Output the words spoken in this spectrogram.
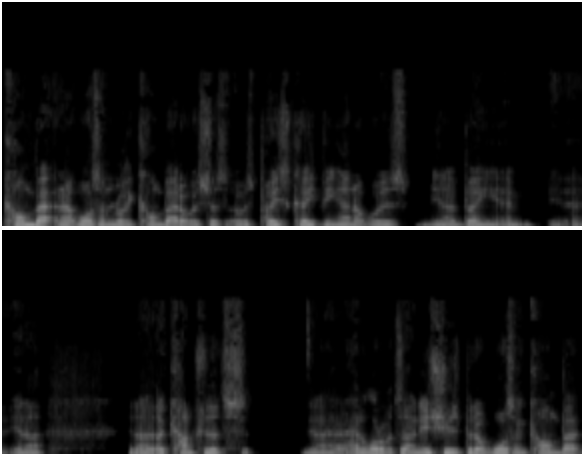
combat, and it wasn't really combat. It was just it was peacekeeping, and it was you know being in, in a you know a country that's you know had a lot of its own issues, but it wasn't combat.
